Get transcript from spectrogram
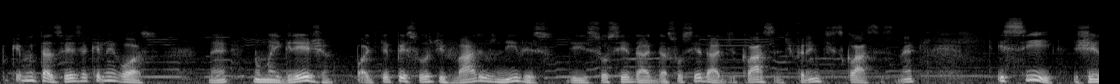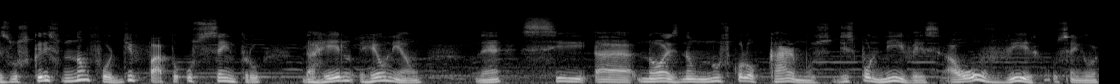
porque muitas vezes é aquele negócio, né? Numa igreja pode ter pessoas de vários níveis de sociedade, da sociedade, de classes, diferentes classes, né? E se Jesus Cristo não for de fato o centro da reunião, né, se uh, nós não nos colocarmos disponíveis a ouvir o Senhor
